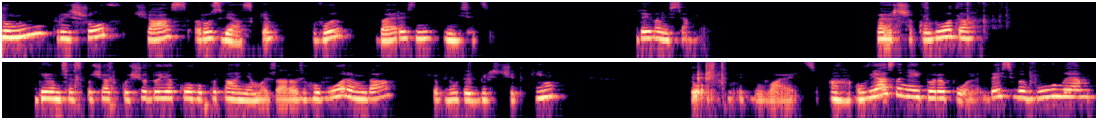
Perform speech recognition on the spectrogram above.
Чому прийшов час розв'язки в березні місяці? Дивимося. Перша колода. Дивимося спочатку, щодо якого питання ми зараз говоримо, да? щоб бути більш чітким що відбувається? Ага, ув'язнення і перепони. Десь ви були,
